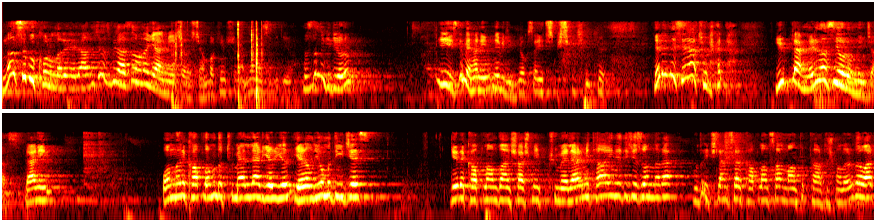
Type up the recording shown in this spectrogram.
nasıl bu konuları ele alacağız biraz da ona gelmeye çalışacağım. Bakayım süremde nasıl gidiyor. Hızlı mı gidiyorum? İyiyiz değil mi? Hani ne bileyim yoksa yetişmeyecek çünkü. Ya da mesela yüklemleri nasıl yorumlayacağız? Yani onların kaplamında tümeller yer, yer, yer alıyor mu diyeceğiz? Gene kaplamdan şaşmayıp kümeler mi tayin edeceğiz onlara? Burada içlemsel kaplamsal mantık tartışmaları da var.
